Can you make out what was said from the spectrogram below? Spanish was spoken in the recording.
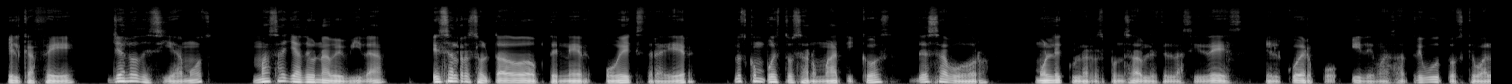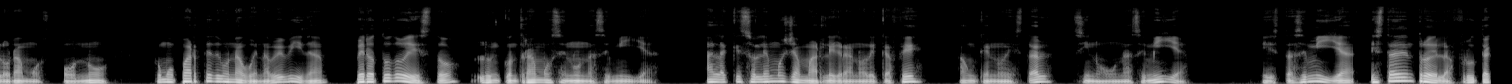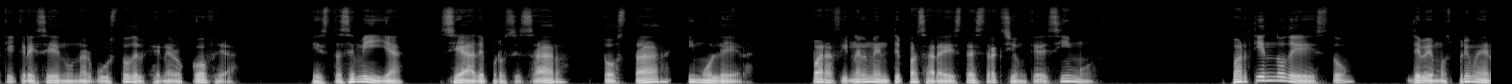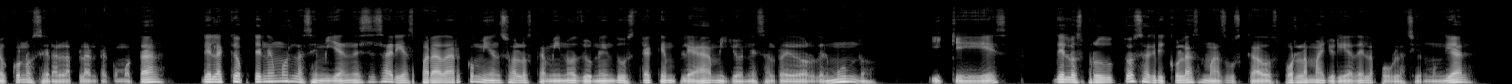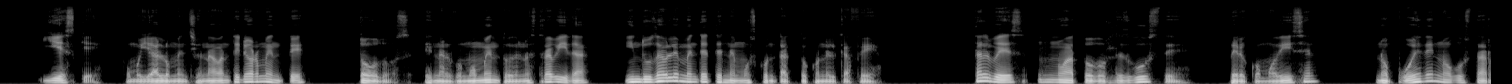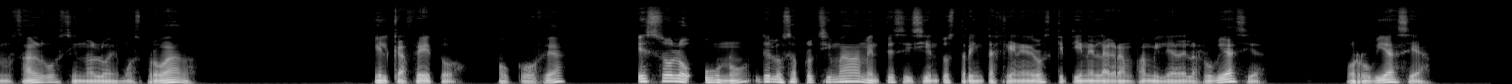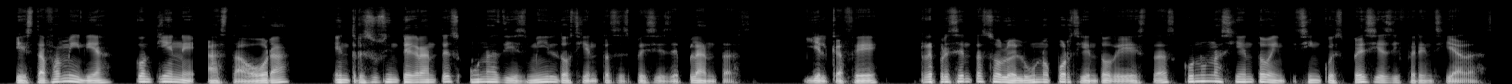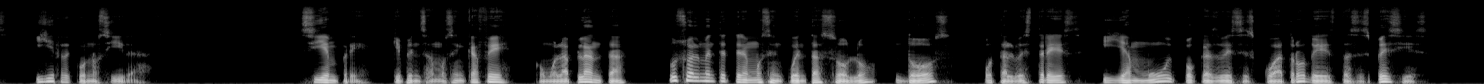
El café, ya lo decíamos, más allá de una bebida, es el resultado de obtener o extraer los compuestos aromáticos, de sabor, moléculas responsables de la acidez, el cuerpo y demás atributos que valoramos o no como parte de una buena bebida, pero todo esto lo encontramos en una semilla, a la que solemos llamarle grano de café, aunque no es tal, sino una semilla. Esta semilla está dentro de la fruta que crece en un arbusto del género Coffea, esta semilla se ha de procesar, tostar y moler, para finalmente pasar a esta extracción que decimos. Partiendo de esto, debemos primero conocer a la planta como tal, de la que obtenemos las semillas necesarias para dar comienzo a los caminos de una industria que emplea a millones alrededor del mundo, y que es de los productos agrícolas más buscados por la mayoría de la población mundial. Y es que, como ya lo mencionaba anteriormente, todos, en algún momento de nuestra vida, indudablemente tenemos contacto con el café. Tal vez no a todos les guste, pero como dicen, no puede no gustarnos algo si no lo hemos probado. El cafeto o cofea es solo uno de los aproximadamente 630 géneros que tiene la gran familia de las rubiáceas o rubiácea. Esta familia contiene hasta ahora entre sus integrantes unas 10.200 especies de plantas, y el café representa solo el 1% de estas con unas 125 especies diferenciadas y reconocidas. Siempre que pensamos en café, como la planta, usualmente tenemos en cuenta solo dos o tal vez tres y ya muy pocas veces cuatro de estas especies.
